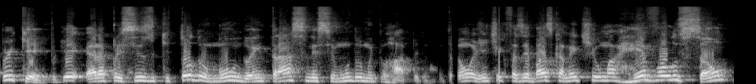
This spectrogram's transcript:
Por quê? Porque era preciso que todo mundo entrasse nesse mundo muito rápido. Então a gente tinha que fazer basicamente uma revolução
